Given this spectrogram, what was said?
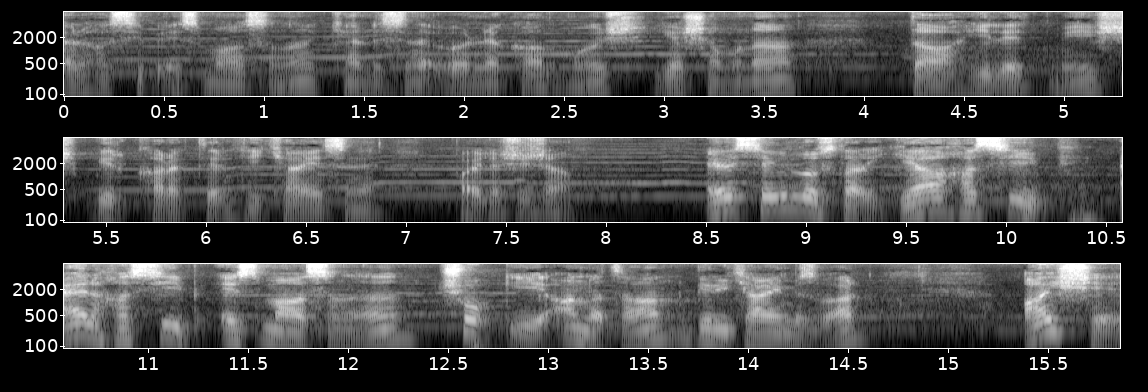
El Hasib esmasını kendisine örnek almış, yaşamına dahil etmiş bir karakterin hikayesini paylaşacağım. Evet sevgili dostlar, Ya Hasib, El Hasib esmasını çok iyi anlatan bir hikayemiz var. Ayşe,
